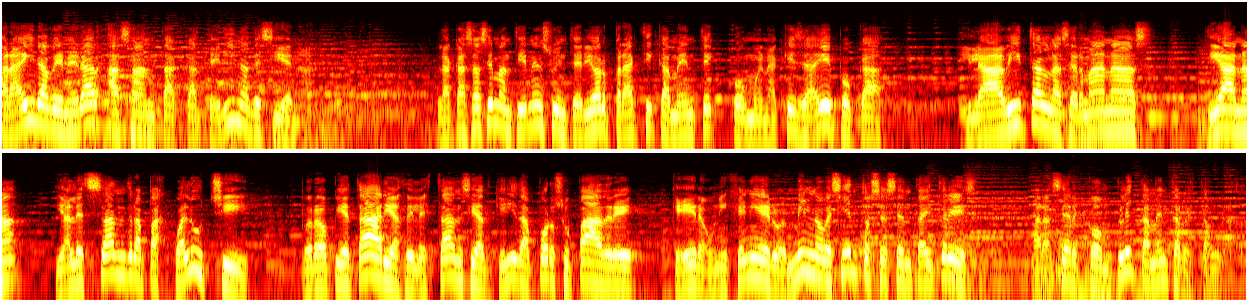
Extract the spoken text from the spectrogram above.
para ir a venerar a Santa Caterina de Siena. La casa se mantiene en su interior prácticamente como en aquella época y la habitan las hermanas Diana y Alessandra Pasqualucci, propietarias de la estancia adquirida por su padre, que era un ingeniero en 1963, para ser completamente restaurada.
